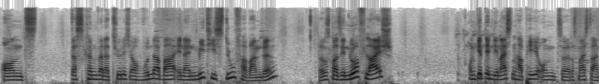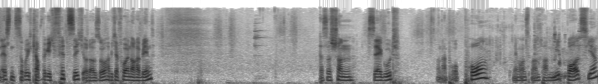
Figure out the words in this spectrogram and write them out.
Und das können wir natürlich auch wunderbar in ein Meaty Stew verwandeln. Das ist quasi nur Fleisch und gibt ihm die meisten HP und äh, das meiste an Essen zurück. Ich glaube wirklich 40 oder so, habe ich ja vorher noch erwähnt. Das ist schon sehr gut. Und apropos, nehmen wir uns mal ein paar Meatballs hier.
